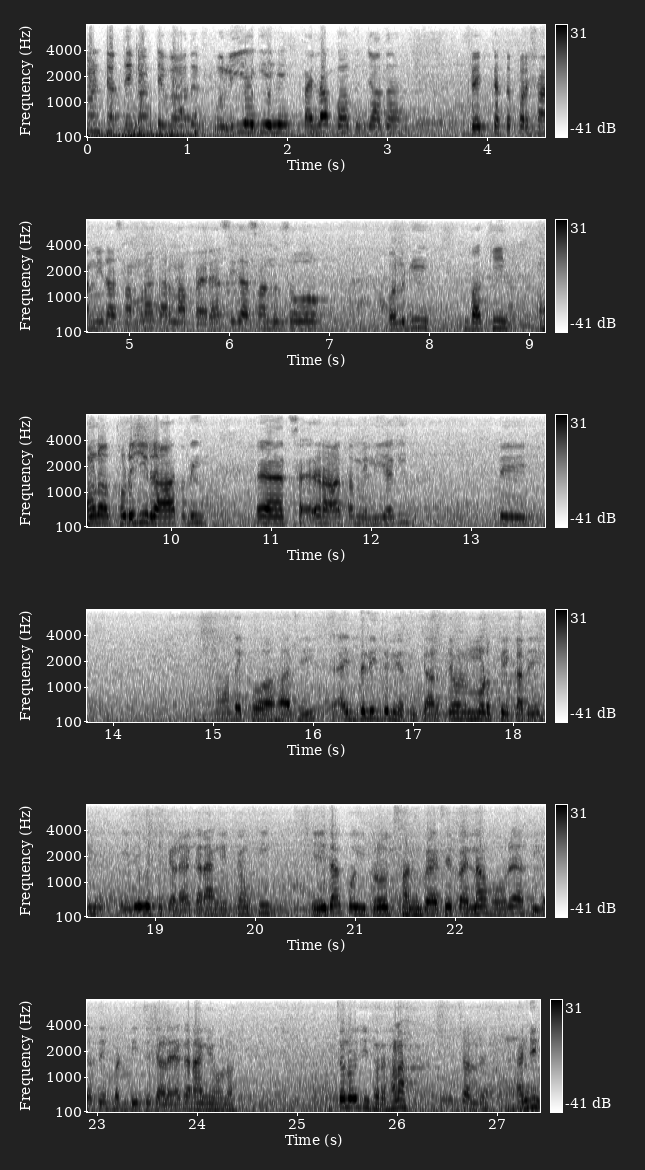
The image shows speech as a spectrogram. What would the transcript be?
ਘੰਟੇ ਅੱਧੇ ਘੰਟੇ ਬਾਅਦ ਖੁੱਲੀ ਹੈਗੀ ਇਹ ਪਹਿਲਾਂ ਬਹੁਤ ਜ਼ਿਆਦਾ ਦਿੱਕਤ ਪਰੇਸ਼ਾਨੀ ਦਾ ਸਾਹਮਣਾ ਕਰਨਾ ਪੈ ਰਿਹਾ ਸੀਗਾ ਸਾਨੂੰ ਸੋ ਖੁੱਲ ਗਈ ਬਾਕੀ ਹੁਣ ਥੋੜੀ ਜੀ ਰਾਤ ਦੀ ਅਹ, ਸ- ਰਾਤ ਮਿਲੀ ਹੈਗੀ ਤੇ ਆਹ ਦੇਖੋ ਆਹ ਸੀ ਇਧਰਲੀ ਚ ਨਹੀਂ ਅਸੀਂ ਚੜਦੇ ਹੁਣ ਮੁੜ ਕੇ ਕਦੇ ਵੀ ਇਹਦੇ ਵਿੱਚ ਚੜਿਆ ਕਰਾਂਗੇ ਕਿਉਂਕਿ ਇਹਦਾ ਕੋਈ ਭਰੋਸਾ ਨਹੀਂ। ਵੈਸੇ ਪਹਿਲਾਂ ਹੋ ਰਿਹਾ ਸੀਗਾ ਤੇ ਵੱਡੀ ਚ ਚੜਿਆ ਕਰਾਂਗੇ ਹੁਣ। ਚਲੋ ਜੀ ਫਿਰ ਹਨਾ? ਚੱਲ ਰਿਹਾ ਹਾਂਜੀ?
